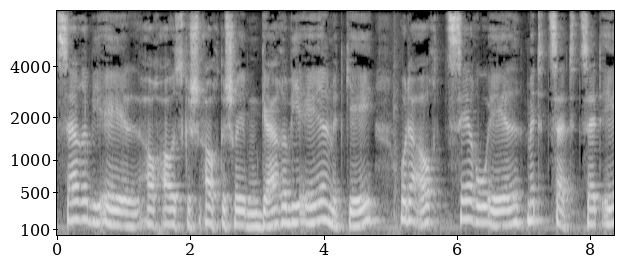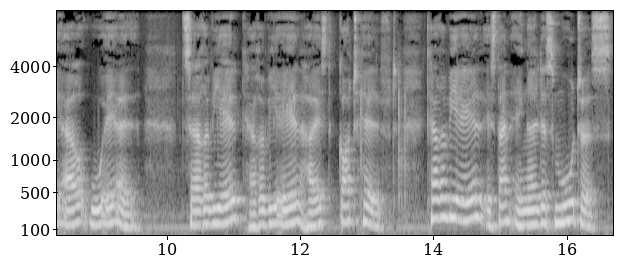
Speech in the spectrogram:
Zerviel, auch, auch geschrieben Gerviel mit G oder auch Zeruel mit Z, Z-E-R-U-E-L. Zerviel, Kerviel heißt Gott hilft. Kerviel ist ein Engel des Mutes.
